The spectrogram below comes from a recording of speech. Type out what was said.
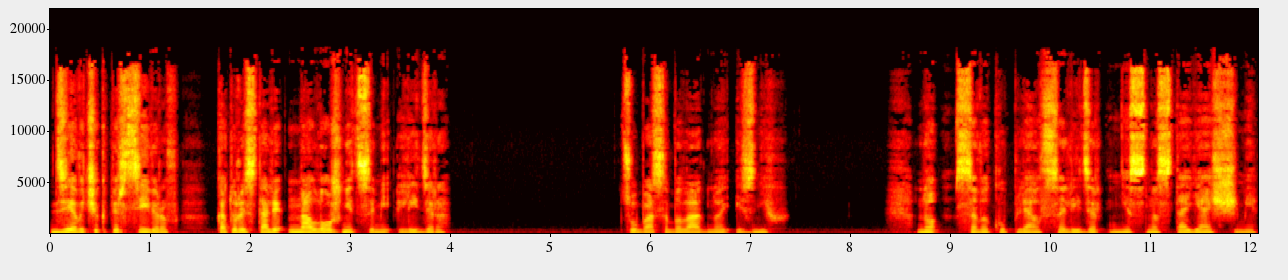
девочек-персиверов, которые стали наложницами лидера. Цубаса была одной из них. Но совокуплялся лидер не с настоящими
